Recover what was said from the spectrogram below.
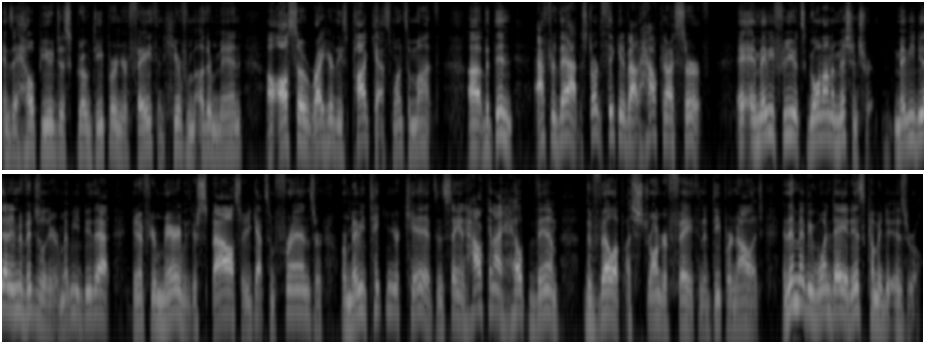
and to help you just grow deeper in your faith and hear from other men. Uh, also, right here, these podcasts once a month. Uh, but then after that, start thinking about how can I serve? And maybe for you, it's going on a mission trip. Maybe you do that individually, or maybe you do that, you know, if you're married with your spouse, or you got some friends, or, or maybe taking your kids and saying, how can I help them develop a stronger faith and a deeper knowledge? And then maybe one day it is coming to Israel.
